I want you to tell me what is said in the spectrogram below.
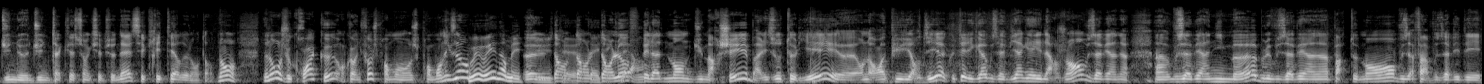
d'une taxation exceptionnelle, c'est le critère de l'entente. Non, non, je crois que, encore une fois, je prends mon, je prends mon exemple. Oui, oui, non, mais euh, dans, l'offre et la demande du marché, bah, les hôteliers, euh, on aurait pu leur dire, écoutez les gars, vous avez bien gagné de l'argent, vous avez un, vous avez un immeuble, vous avez un appartement, vous, enfin vous avez des,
